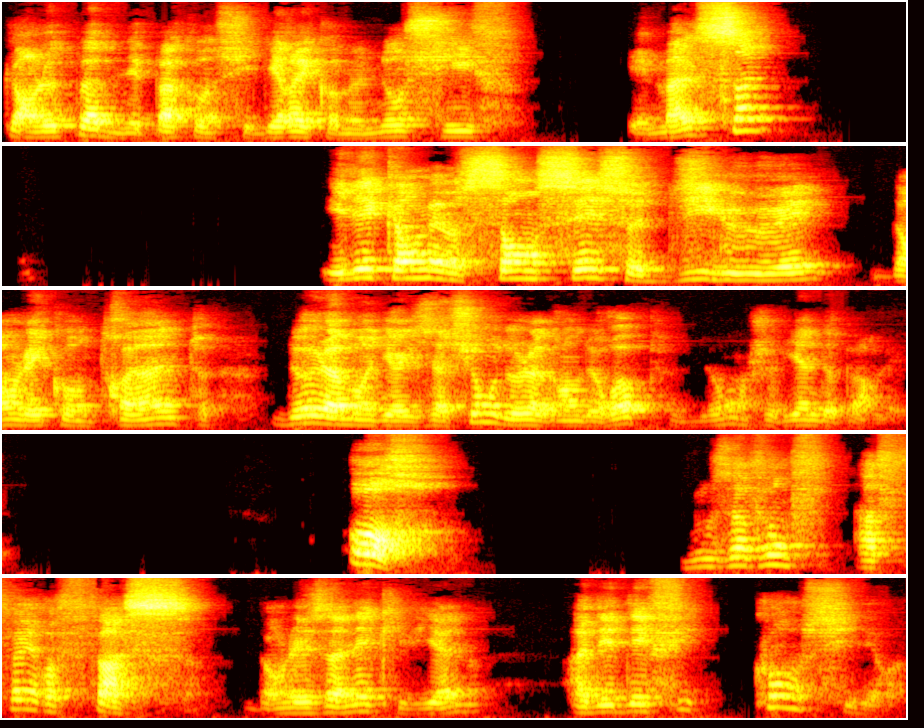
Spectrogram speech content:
quand le peuple n'est pas considéré comme nocif et malsain, il est quand même censé se diluer dans les contraintes de la mondialisation ou de la Grande Europe dont je viens de parler. Or, nous avons à faire face, dans les années qui viennent, à des défis considérables.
